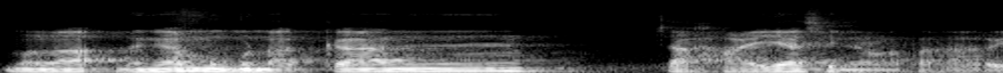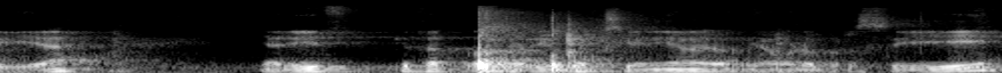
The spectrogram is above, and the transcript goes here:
dengan menggunakan cahaya sinar matahari ya. Jadi kita dari box ini yang udah bersih.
